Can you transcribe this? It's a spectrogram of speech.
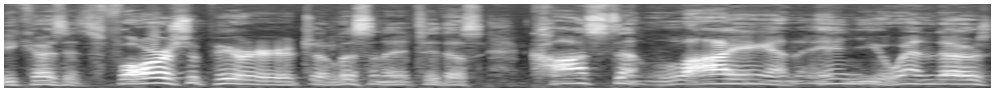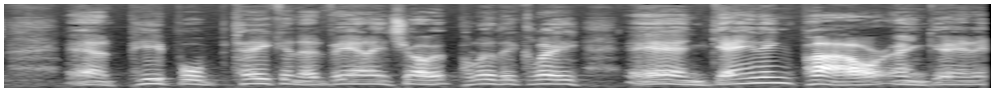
because it's far superior to listening to this constant lying and innuendos and people taking advantage of it politically and gaining power and gaining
